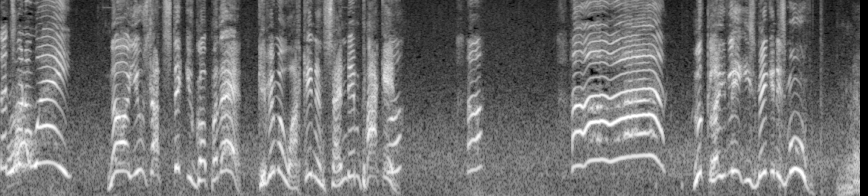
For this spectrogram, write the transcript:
Let's run away! No, use that stick you got by there. Give him a whacking and send him packing. Huh? Huh? Ah! Look lively, he's making his move. I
